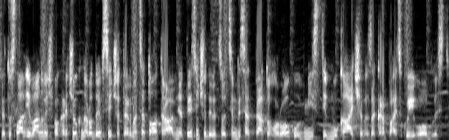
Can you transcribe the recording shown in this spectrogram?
Святослав Іванович Вакарчук народився 14 травня 1975 року в місті Мукачеве Закарпатської області.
